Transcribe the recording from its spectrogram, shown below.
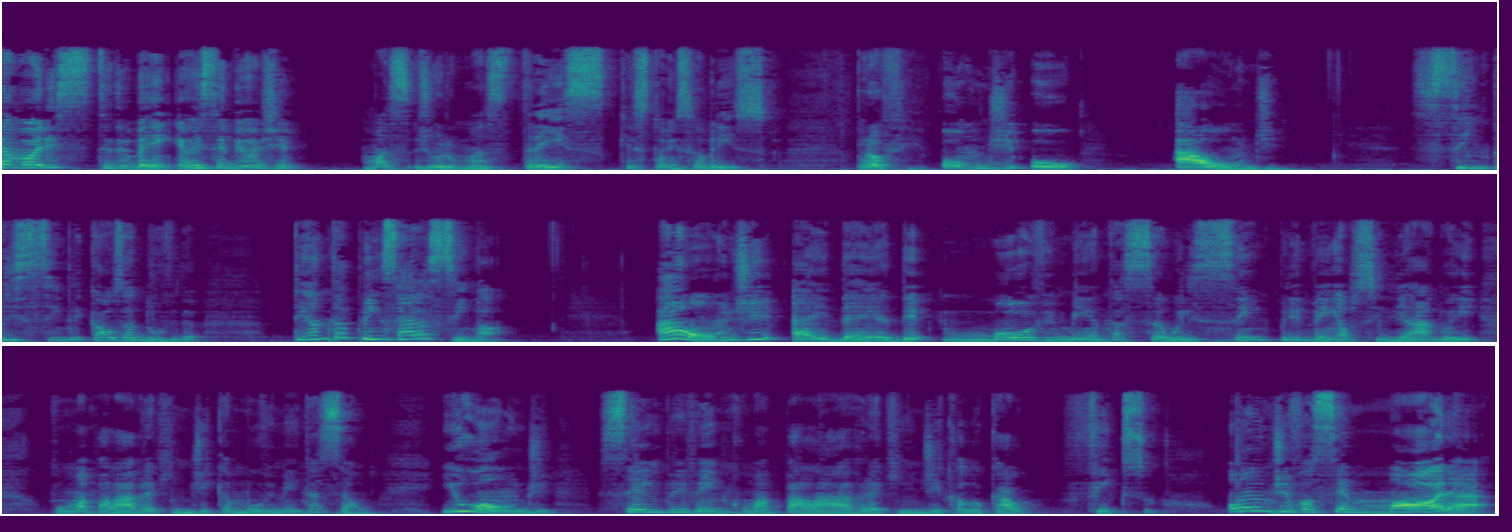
amores, tudo bem? Eu recebi hoje, umas, juro, umas três questões sobre isso. Prof, onde ou aonde? Sempre, sempre causa dúvida. Tenta pensar assim, ó. Aonde é a ideia de movimentação, ele sempre vem auxiliado aí com uma palavra que indica movimentação. E o onde sempre vem com uma palavra que indica local fixo. Onde você mora?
